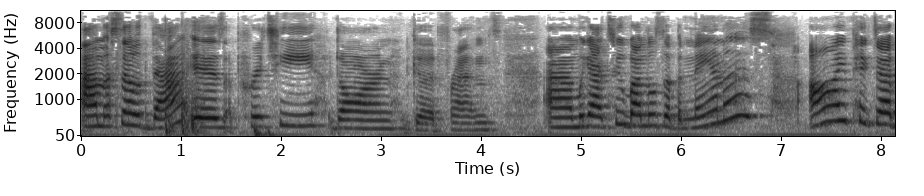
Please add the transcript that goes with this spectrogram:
Um, so that is pretty darn good, friends. Um, we got two bundles of bananas. I picked up,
